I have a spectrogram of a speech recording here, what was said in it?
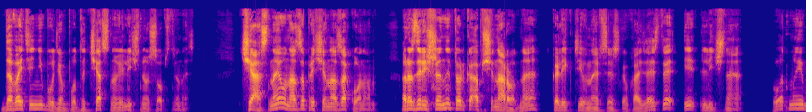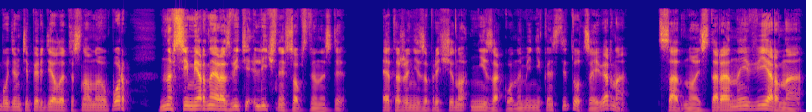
давайте не будем путать частную и личную собственность. Частная у нас запрещена законом. Разрешены только общенародная, коллективная в сельском хозяйстве и личная. Вот мы и будем теперь делать основной упор на всемерное развитие личной собственности. Это же не запрещено ни законами, ни Конституцией, верно? С одной стороны, верно,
